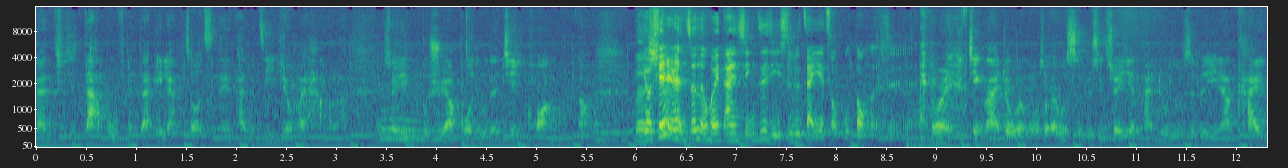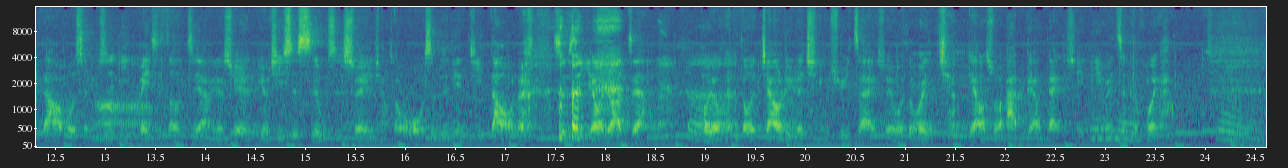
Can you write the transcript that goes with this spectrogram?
但其实大部分在一两周之内，它就自己就会好了。所以不需要过度的惊慌啊。有些人真的会担心自己是不是再也走不动了，是不是？很多人一进来就问我说：“哎，我是不是椎间盘突出？是不是一定要开刀，或是不是一辈子都这样？”有些人，尤其是四五十岁，想说：“我是不是年纪到了？是不是以后就要这样了？”会有很多焦虑的情绪在，所以我都会强调说：“啊，不要担心，因为这个会好。”嗯。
